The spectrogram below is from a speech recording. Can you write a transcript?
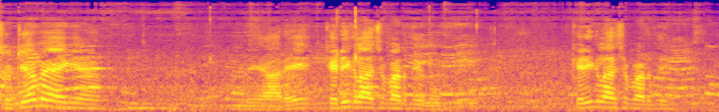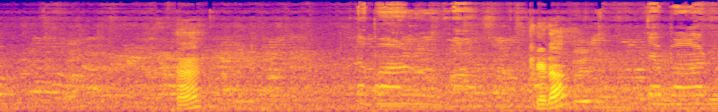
ਛੁੱਟੀਆਂ ਪੈ ਗਈਆਂ। ਨਿਆਰੇ ਕਿਹੜੀ ਕਲਾਸ ਚ ਪੜ੍ਹਦੀ ਹੋ ਕਿਹੜੀ ਕਲਾਸ ਚ ਪੜ੍ਹਦੀ? ਹੈ? ਕਿਹੜਾ? ਤਬਾਰੂ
